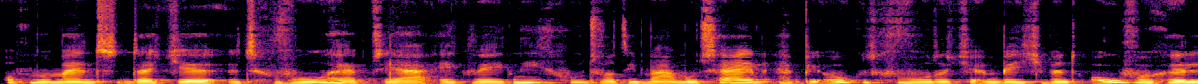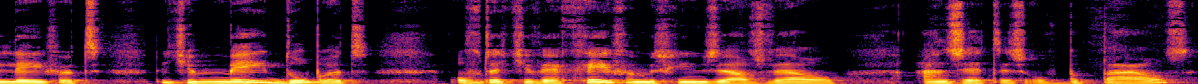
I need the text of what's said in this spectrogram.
op het moment dat je het gevoel hebt, ja, ik weet niet goed wat die baan moet zijn, heb je ook het gevoel dat je een beetje bent overgeleverd, dat je meedobbert, of dat je werkgever misschien zelfs wel aan zet is of bepaalt.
